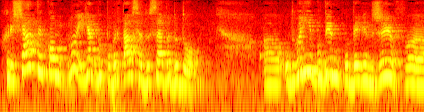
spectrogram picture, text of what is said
хрещатиком, ну і якби повертався до себе додому. Е, У дворі будинку, де він жив, е,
